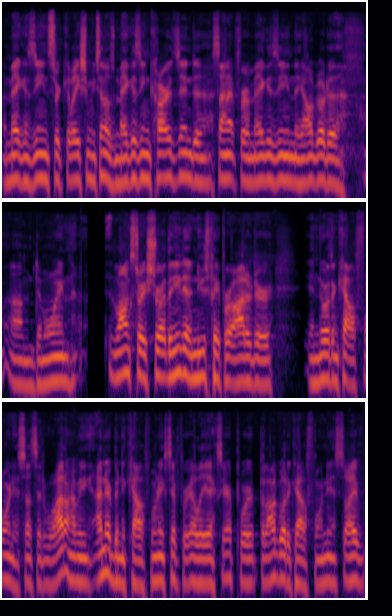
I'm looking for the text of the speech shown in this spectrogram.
a magazine circulation. We send those magazine cards in to sign up for a magazine. They all go to um, Des Moines. Long story short, they needed a newspaper auditor in Northern California. So I said, well, I don't have any, I've never been to California except for LAX airport, but I'll go to California. So I,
